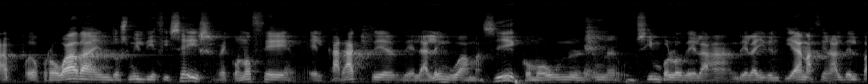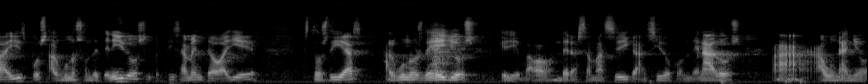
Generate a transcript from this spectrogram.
aprobada en 2016 reconoce el carácter de la lengua masí como un, símbolo de la, de la, identidad nacional del país, pues algunos son detenidos y precisamente ayer, estos días, algunos de ellos que llevaban banderas amasí han sido condenados a, un año,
